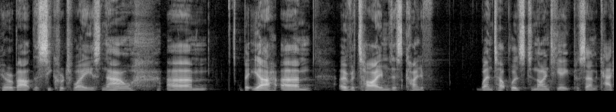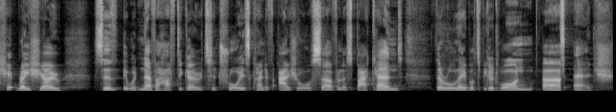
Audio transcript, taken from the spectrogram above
hear about the secret ways now. Um, but yeah, um, over time, this kind of went upwards to 98% cache hit ratio, so it would never have to go to Troy's kind of Azure serverless backend. They're all able to be a good one. Uh, Edge.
